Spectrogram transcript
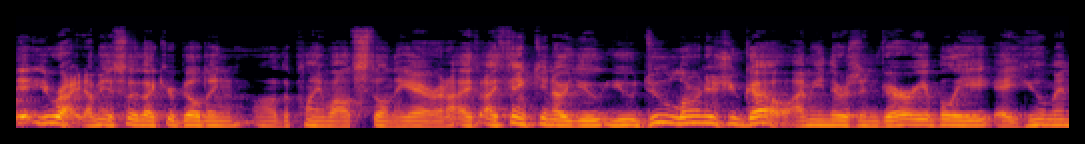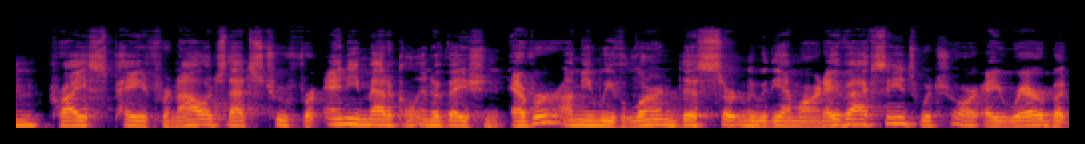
Well, you're right. I mean, it's like you're building uh, the plane while it's still in the air, and I, I think you know you you do learn as you go. I mean, there's invariably a human price paid for knowledge. That's true for any medical innovation ever. I mean, we've learned this certainly with the mRNA vaccines, which are a rare but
